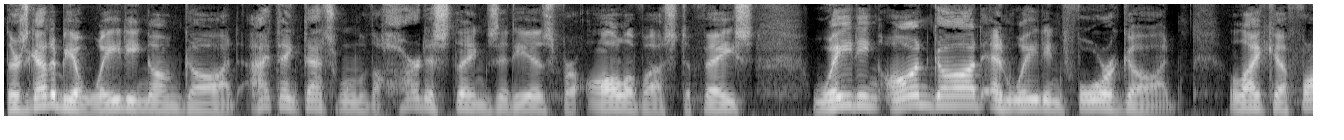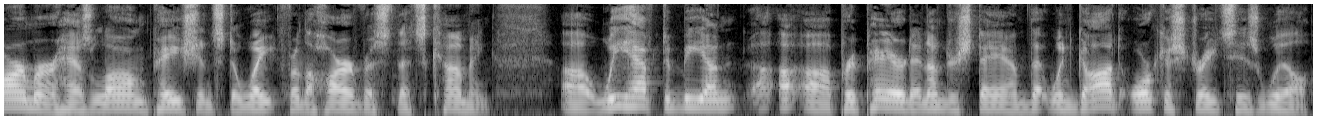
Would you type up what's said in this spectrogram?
There's got to be a waiting on God. I think that's one of the hardest things it is for all of us to face waiting on God and waiting for God. Like a farmer has long patience to wait for the harvest that's coming. Uh, we have to be un, uh, uh, uh, prepared and understand that when God orchestrates His will,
